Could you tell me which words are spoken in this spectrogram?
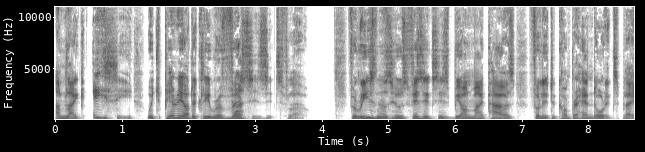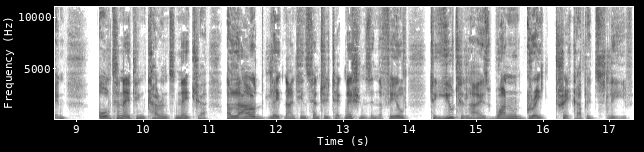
unlike AC, which periodically reverses its flow. For reasons whose physics is beyond my powers fully to comprehend or explain, alternating current's nature allowed late 19th century technicians in the field to utilize one great trick up its sleeve.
